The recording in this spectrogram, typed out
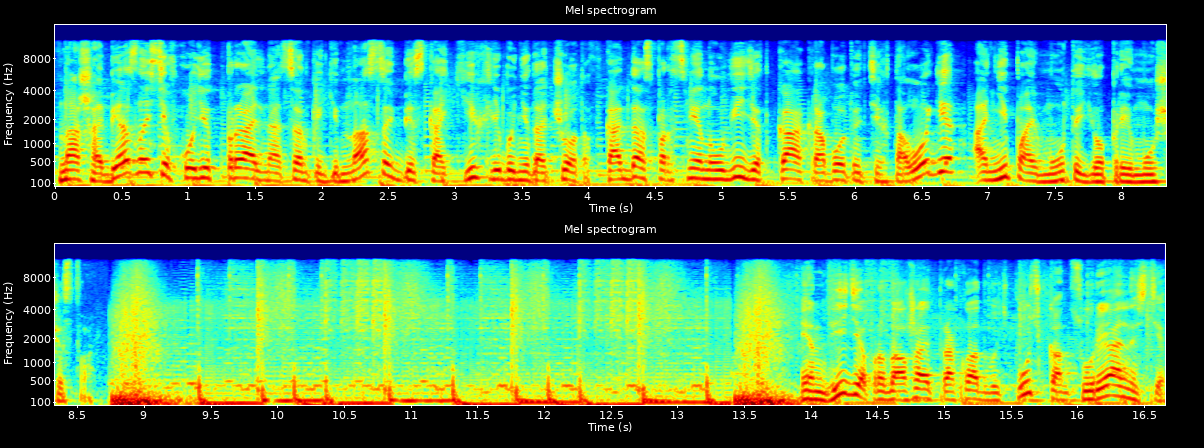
В наши обязанности входит правильная оценка гимнастов без каких-либо недочетов. Когда спортсмены увидят, как работает технология, они поймут ее преимущества. Nvidia продолжает прокладывать путь к концу реальности,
